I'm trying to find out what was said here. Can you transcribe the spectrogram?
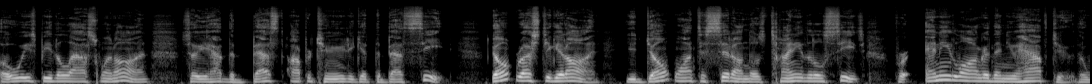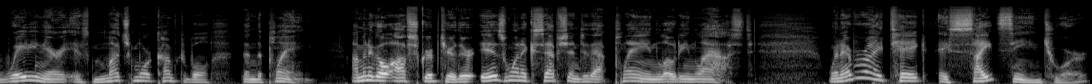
Always be the last one on so you have the best opportunity to get the best seat. Don't rush to get on. You don't want to sit on those tiny little seats for any longer than you have to. The waiting area is much more comfortable than the plane. I'm going to go off script here. There is one exception to that plane loading last. Whenever I take a sightseeing tour,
